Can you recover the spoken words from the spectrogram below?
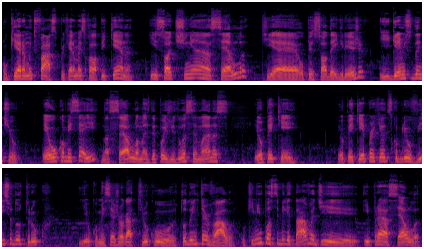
O que era muito fácil, porque era uma escola pequena e só tinha célula, que é o pessoal da igreja, e Grêmio Estudantil. Eu comecei aí na célula, mas depois de duas semanas eu pequei. Eu pequei porque eu descobri o vício do truco. E eu comecei a jogar truco todo o intervalo, o que me impossibilitava de ir para a célula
